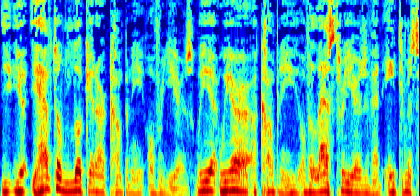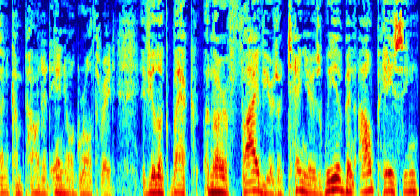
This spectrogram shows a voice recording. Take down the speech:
You, you, have to look at our company over years. We are, we are a company over the last three years. We've had 18% compounded annual growth rate. If you look back another five years or 10 years, we have been outpacing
